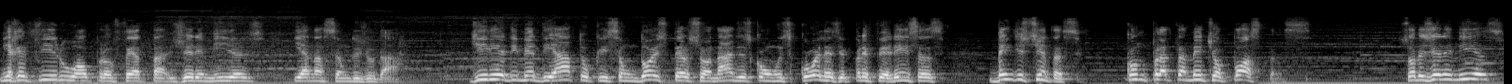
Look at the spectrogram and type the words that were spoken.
me refiro ao profeta Jeremias e à nação de Judá. Diria de imediato que são dois personagens com escolhas e preferências bem distintas, completamente opostas. Sobre Jeremias,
